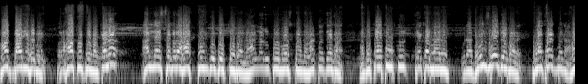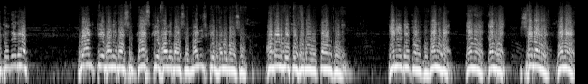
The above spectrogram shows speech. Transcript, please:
হাত বাড়ি হবে। হাত না। কেন? আল্লাহ হাত পূর্ণ করতে পারে আল্লাহর উপরে না। দেখা। হাতে কত টাকার মালিক, ওরা ধ্বংস হতে পারে। ওরা থাকবে না। দেখান প্রাণকে ভালোবাসে গাছকে ভালোবাসে মানুষকে ভালোবাসে আমার মতো সবাই টান করেন। জানাটা টান করেন জানা জানা জানা জানা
